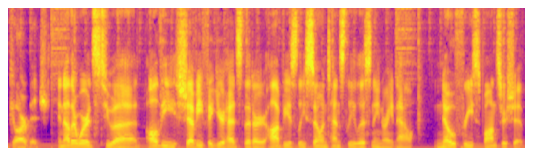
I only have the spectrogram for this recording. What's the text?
garbage. In other words, to uh, all the Chevy figureheads that are obviously so intensely listening right now, no free sponsorship.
